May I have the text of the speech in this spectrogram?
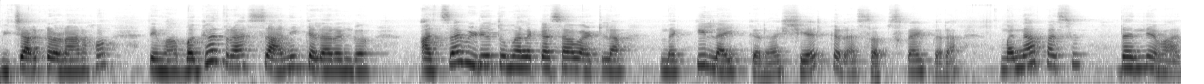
विचार करणार आहोत. तेव्हा बघत राहा सानी कलारंग. आजचा व्हिडिओ तुम्हाला कसा वाटला? नक्की लाईक करा शेअर करा सबस्क्राईब करा. मनापासून धन्यवाद.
